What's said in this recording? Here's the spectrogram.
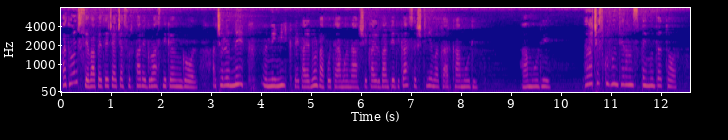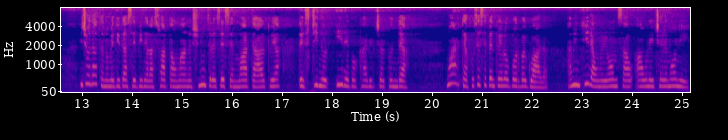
Atunci se va petrece acea surfare groasnică în gol, acel nec în nimic pe care nu-l va putea mâna și care îl va împiedica să știe măcar că a murit. A murit. Dar acest cuvânt era înspăimântător. Niciodată nu meditase bine la soarta umană și nu înțelesese în moartea altuia destinul irevocabil ce-l pândea. Moartea fusese pentru el o vorbă goală, amintirea unui om sau a unei ceremonii,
